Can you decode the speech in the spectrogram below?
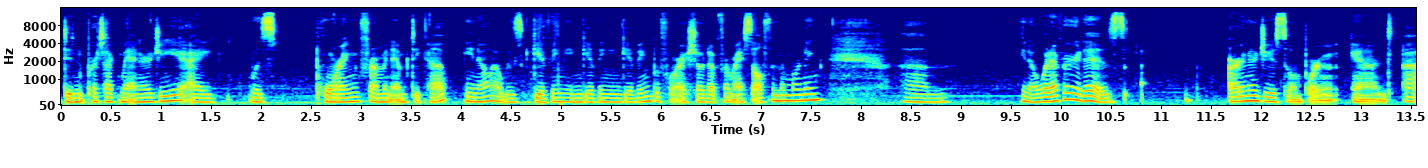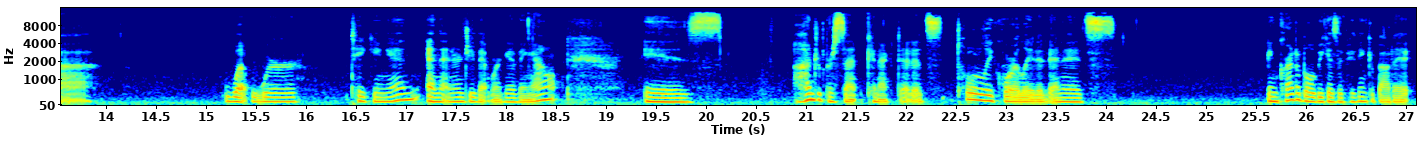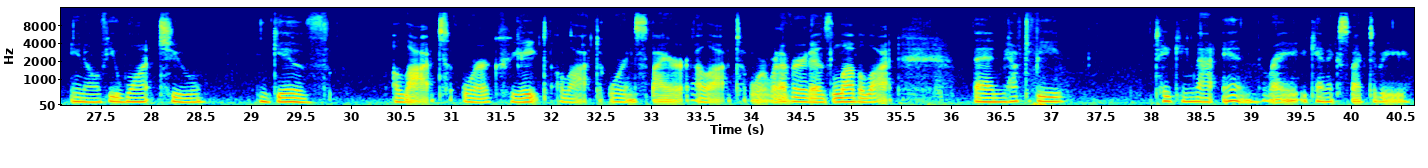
didn't protect my energy. I was pouring from an empty cup. You know, I was giving and giving and giving before I showed up for myself in the morning. Um, you know, whatever it is, our energy is so important, and uh, what we're taking in and the energy that we're giving out is 100% connected. It's totally correlated, and it's incredible because if you think about it, you know, if you want to give a lot or create a lot or inspire a lot or whatever it is, love a lot, then you have to be taking that in, right? You can't expect to be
